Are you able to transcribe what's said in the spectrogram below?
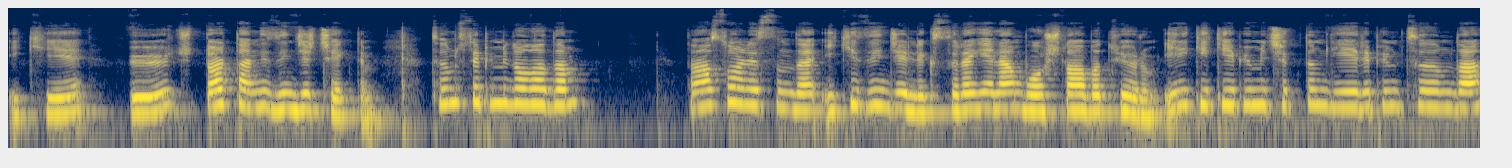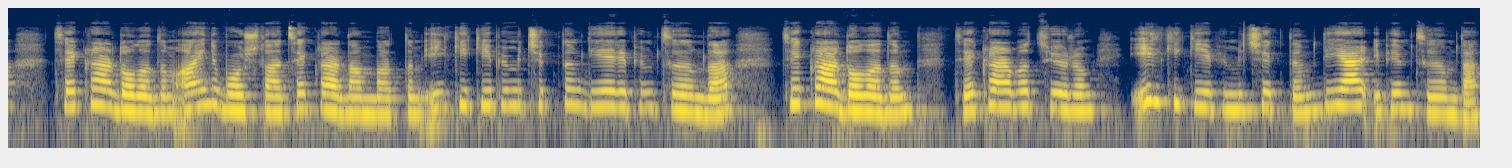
2, 3, 4 tane zincir çektim. Tığım üstü ipimi doladım. Daha sonrasında iki zincirlik sıra gelen boşluğa batıyorum. İlk iki ipimi çıktım. Diğer ipim tığımda. Tekrar doladım. Aynı boşluğa tekrardan battım. İlk iki ipimi çıktım. Diğer ipim tığımda. Tekrar doladım. Tekrar batıyorum. İlk iki ipimi çıktım. Diğer ipim tığımda.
